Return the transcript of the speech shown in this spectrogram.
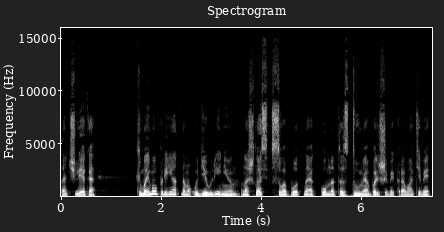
ночлега. К моему приятному удивлению, нашлась свободная комната с двумя большими кроватями.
